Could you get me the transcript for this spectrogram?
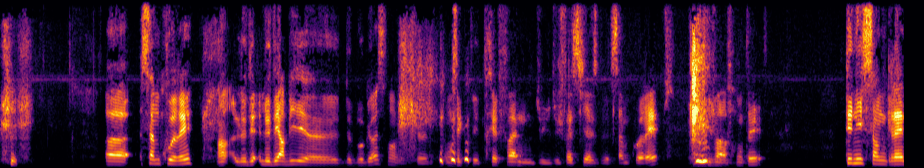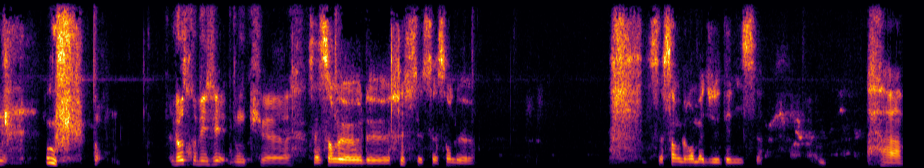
euh, Sam Querrey, hein, le, le, derby euh, de beau gosse. Hein, euh, on sait que tu es très fan du, du faciès de Sam Querrey, qui va affronter Tennis Sandgren. Ouf. L'autre BG, donc. Euh... Ça sent le, le, ça sent le, ça sent le grand match de tennis. Ah.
